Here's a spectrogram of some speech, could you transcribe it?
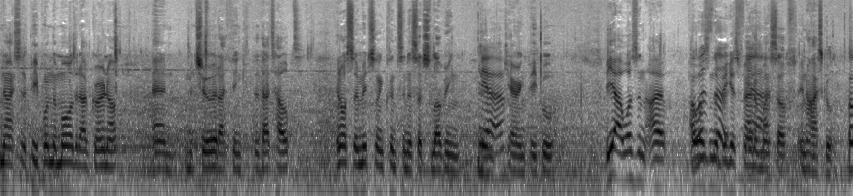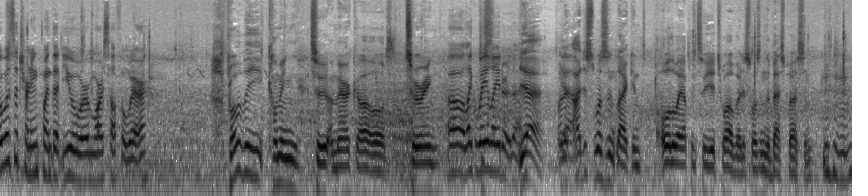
nicer to people. And the more that I've grown up and matured, I think that that's helped. And also, Mitchell and Clinton are such loving, and Yeah. caring people. But yeah, I wasn't. I I What was wasn't the, the- biggest fan of myself in high school. What was the turning point that you were more self-aware? Probably coming to America or touring. Oh, like way later then. Yeah, Yeah. I just wasn't like in, all the way up until year 12. I just wasn't the best person. Mm-hmm.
